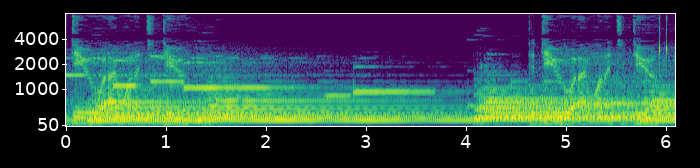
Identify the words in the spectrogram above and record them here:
To do what I wanted to do. To do what I wanted to do.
